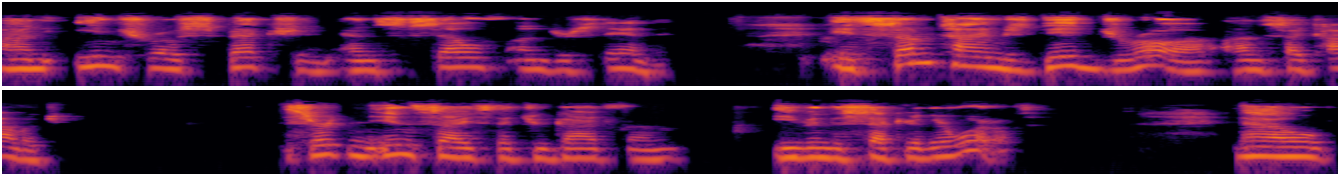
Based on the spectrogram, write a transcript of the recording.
on introspection and self understanding, it sometimes did draw on psychology, certain insights that you got from even the secular world. Now,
